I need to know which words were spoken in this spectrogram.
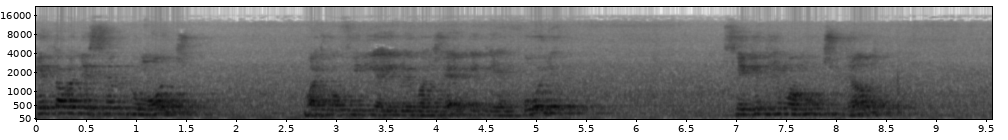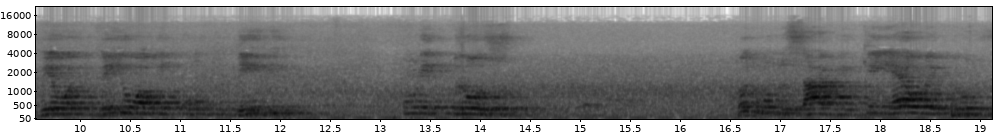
Ele estava descendo do monte, pode conferir aí no Evangelho, quem tem a folha, seguido de uma multidão, veio, veio ao encontro dele um leproso Todo mundo sabe quem é o leproso.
